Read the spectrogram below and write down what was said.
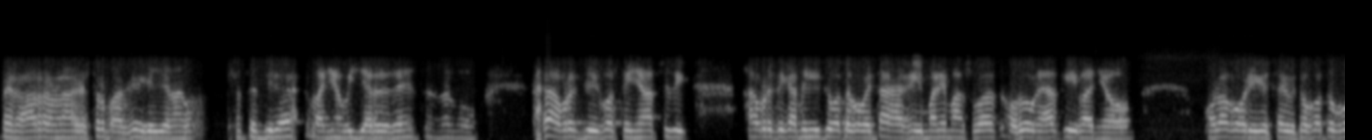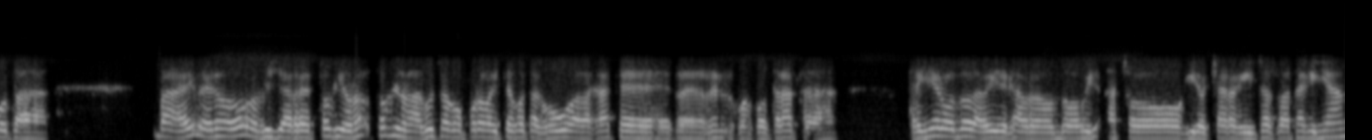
Pero harra una estropa gehienago esaten dira, baina bilar ere, ez dago. Aurretik goztein atzetik, aurretik aminitu bateko beta, egin mani manzuaz, orduan ehalki, baino, holako hori gezai tokatuko, eta, bai, beno, bilarre, toki hona gutzako proba itekotako gu, adakate, erreneko kontrata, Trainero ondo, David, gaur ondo, atzo giro txarra gintzaz bat eginan,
